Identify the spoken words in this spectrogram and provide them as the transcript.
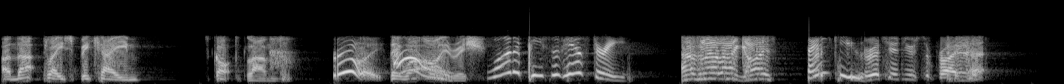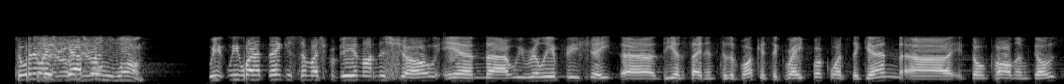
and that place became Scotland. Really? They were Oh, Irish. What a piece of history! How's about that, guys? Thank you. Richard, you surprised me. So So anyway, they're, all- they're all one. We, we want to thank you so much for being on the show, and uh, we really appreciate uh, the insight into the book. It's a great book, once again. Uh, Don't Call Them Ghosts,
